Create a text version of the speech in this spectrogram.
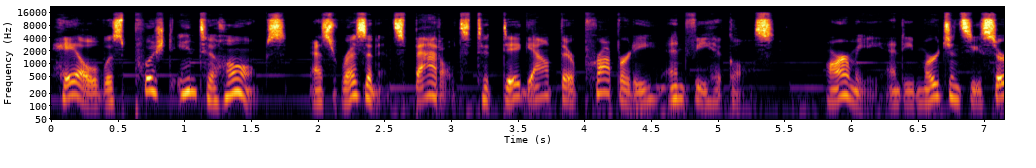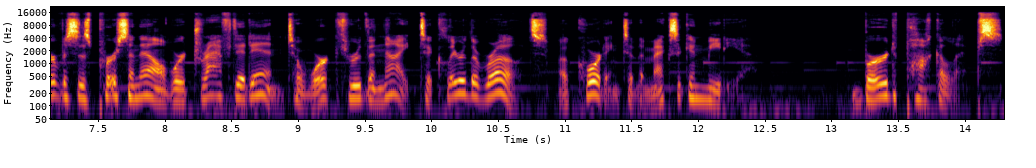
hail was pushed into homes as residents battled to dig out their property and vehicles. Army and emergency services personnel were drafted in to work through the night to clear the roads, according to the Mexican media. Bird apocalypse.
